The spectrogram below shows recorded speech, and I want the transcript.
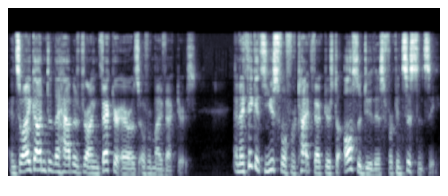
and so I got into the habit of drawing vector arrows over my vectors. And I think it's useful for type vectors to also do this for consistency.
